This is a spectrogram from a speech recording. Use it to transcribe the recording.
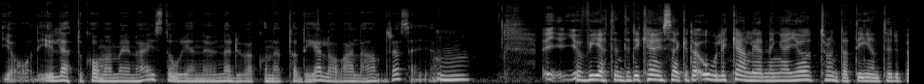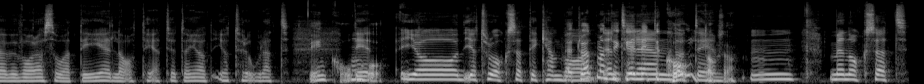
ja, det är ju lätt att komma med den här historien nu när du har kunnat ta del av vad alla andra säger. Jag vet inte, det kan ju säkert ha olika anledningar. Jag tror inte att det entydigt behöver vara så att det är lathet. Utan jag, jag tror att... Det är en kombo. Det, ja, jag tror också att det kan vara tror att man tycker det är lite coolt det, också. Mm, men också att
